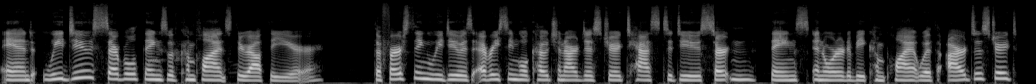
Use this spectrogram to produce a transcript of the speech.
And we do several things with compliance throughout the year. The first thing we do is every single coach in our district has to do certain things in order to be compliant with our district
